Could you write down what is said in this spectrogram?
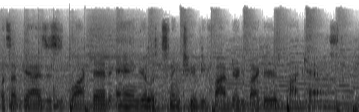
What's up, guys? This is Blockhead, and you're listening to the Five Dirty Bikers podcast.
